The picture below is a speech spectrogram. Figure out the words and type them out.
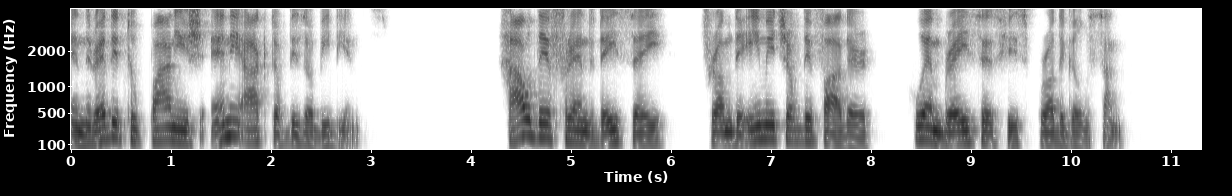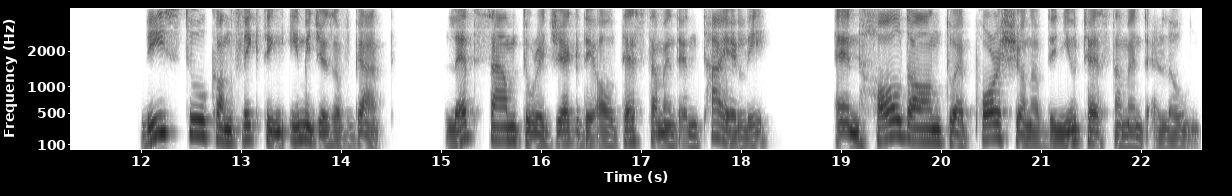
and ready to punish any act of disobedience. How different, they say, from the image of the Father who embraces his prodigal son. These two conflicting images of God led some to reject the Old Testament entirely and hold on to a portion of the New Testament alone.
